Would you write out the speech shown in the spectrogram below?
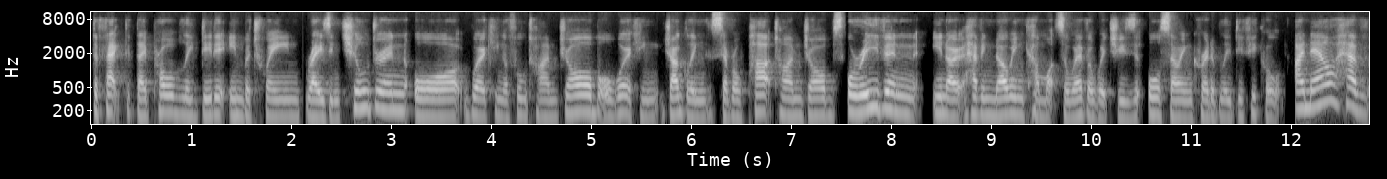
the fact that they probably did it in between raising children or working a full time job or working, juggling several part time jobs, or even, you know, having no income whatsoever, which is also incredibly difficult. I now have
